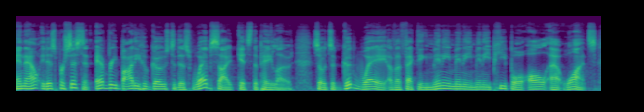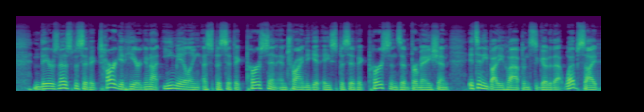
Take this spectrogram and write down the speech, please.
And now it is persistent. Everybody who goes to this website gets the payload. So it's a good way of affecting many, many, many people all at once. There's no specific target here. You're not emailing a specific person and trying to get a specific person's information. It's anybody who happens to go to that website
